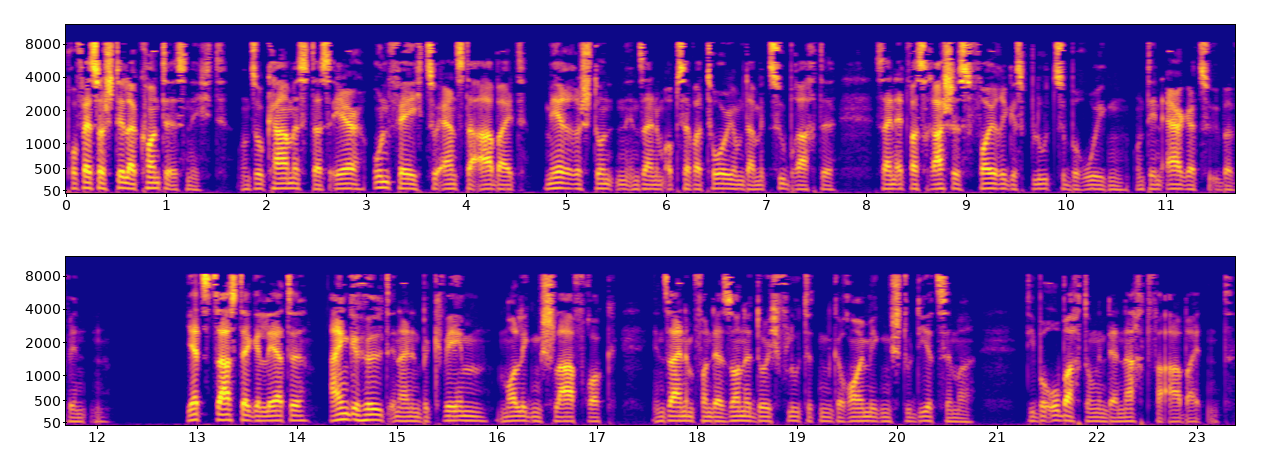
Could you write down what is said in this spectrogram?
Professor Stiller konnte es nicht, und so kam es, dass er, unfähig zu ernster Arbeit, mehrere Stunden in seinem Observatorium damit zubrachte, sein etwas rasches, feuriges Blut zu beruhigen und den Ärger zu überwinden. Jetzt saß der Gelehrte, eingehüllt in einen bequemen, molligen Schlafrock, in seinem von der Sonne durchfluteten, geräumigen Studierzimmer, die Beobachtungen der Nacht verarbeitend.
